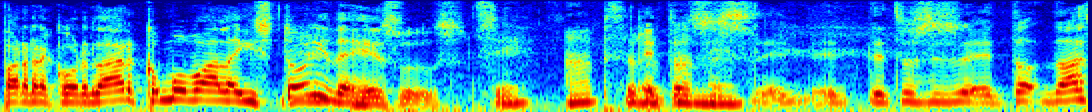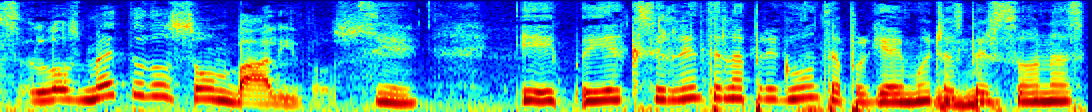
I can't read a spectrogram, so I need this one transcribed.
para recordar cómo va la historia de Jesús. Sí, absolutamente. Entonces, eh, entonces eh, los métodos son válidos. Sí, y, y excelente la pregunta, porque hay muchas personas,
